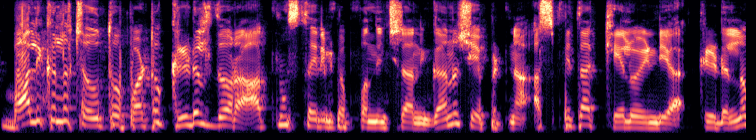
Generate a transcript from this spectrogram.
బాలికల చదువుతో పాటు క్రీడల ద్వారా ఆత్మస్థైర్యం పెంపొందించడానికి గాను చేపట్టిన అస్మిత ఖేలో ఇండియా క్రీడలను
